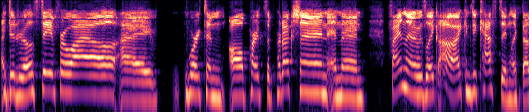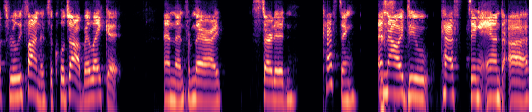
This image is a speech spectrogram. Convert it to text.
I did real estate for a while. I worked in all parts of production. And then finally I was like, oh, I can do casting. Like, that's really fun. It's a cool job. I like it. And then from there, I started casting and now I do casting and uh,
